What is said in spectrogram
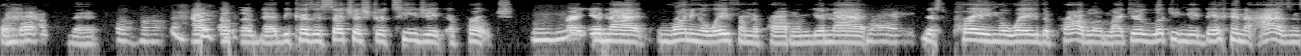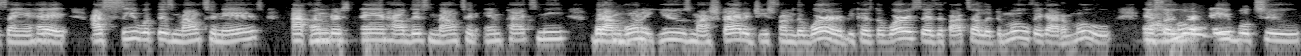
So that, that. uh-huh. I, I love that because it's such a strategic approach, Mhm. right? You're not running away from the problem. You're not Right. just praying away the problem. Like you're looking it dead in the eyes and saying, Hey, I see what this mountain is. I Mhm. understand how this mountain impacts me, but I'm Mhm. going to use my strategies from the word because the word says if I tell it to move, it got to move. And Gotta so you're able to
